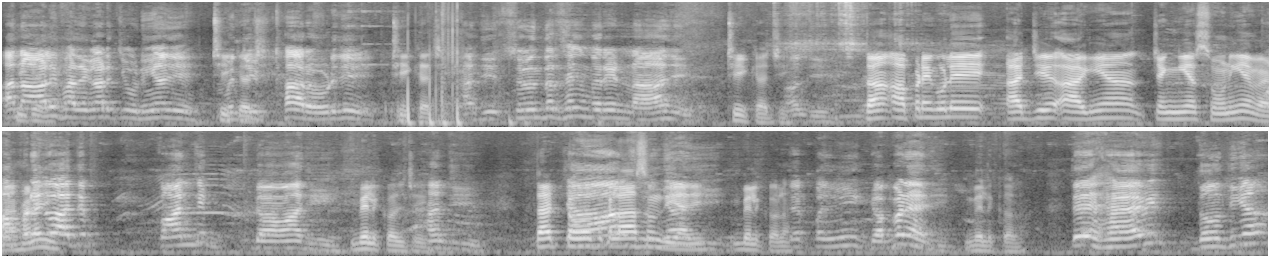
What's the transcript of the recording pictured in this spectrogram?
ਆ ਨਾਲ ਹੀ ਫਤਿਹਗੜ੍ਹ ਚੂੜੀਆਂ ਜੀ ਠੀਕ ਹੈ ਜੀ। ਮਜੀਠਾ ਰੋਡ ਜੀ। ਠੀਕ ਹੈ ਜੀ। ਹਾਂਜੀ ਸੁਵਿੰਦਰ ਸਿੰਘ ਮੇਰੇ ਨਾਂ ਜੀ। ਠੀਕ ਹੈ ਜੀ। ਹਾਂਜੀ। ਤਾਂ ਆਪਣੇ ਕੋਲੇ ਅੱਜ ਆ ਗਈਆਂ ਚੰਗੀਆਂ ਸੋਹਣੀਆਂ ਵੈੜਾਂ ਆਪਣੇ ਹਨਾ ਕੋਲ ਅੱਜ ਪੰਜ ਗਾਵਾਂ ਜੀ। ਜੀ ਬਿਲਕੁਲ ਜੀ। ਹਾਂਜੀ। ਤਾਂ ਟੌਪ ਚਾਰ ਕਲਾਸ ਹੁੰਦੀਆਂ ਜੀ ਜੀ। ਬਿਲਕੁਲ। ਤੇ ਪੰਜਵੀਂ ਗੱਭਣ ਹੈ ਜੀ। ਬਿਲਕੁਲ। ਤੇ ਹੈ ਵੀ ਦੋਂਦੀਆਂ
